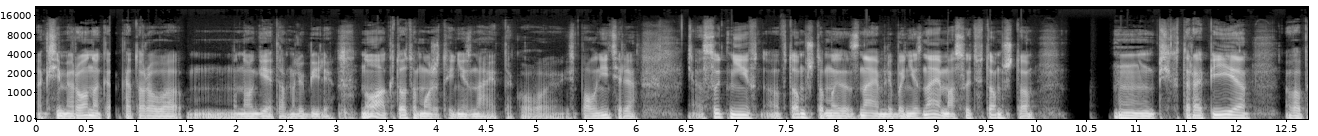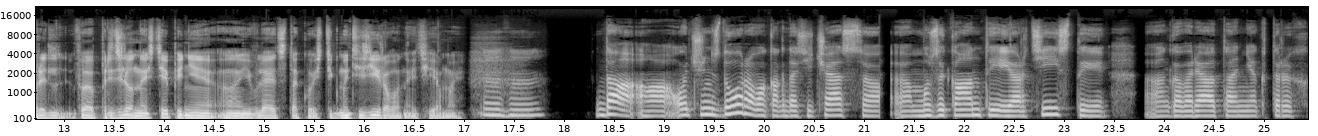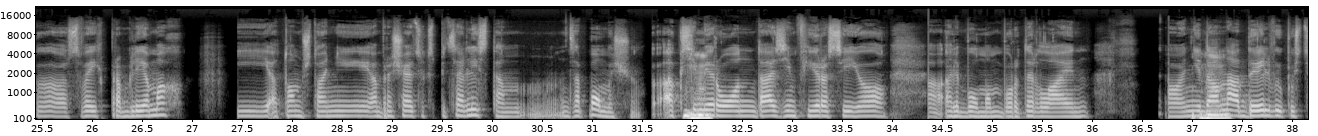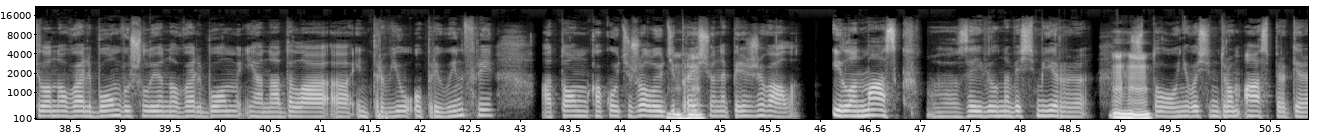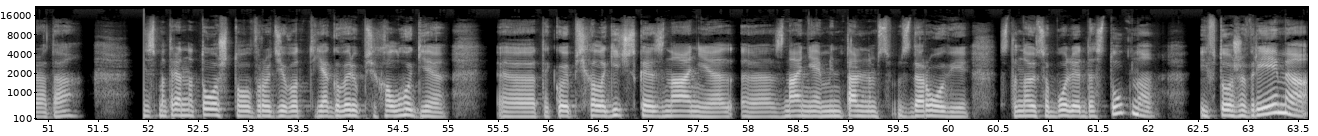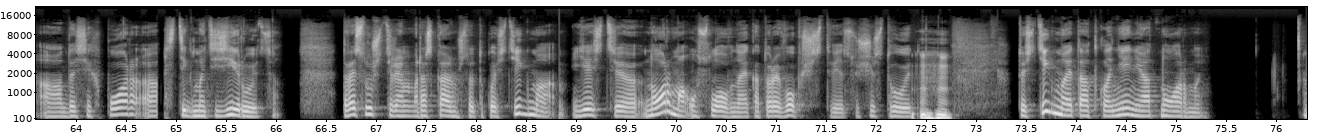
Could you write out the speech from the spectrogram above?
Оксимирона, которого многие там любили. Ну, а кто-то, может, и не знает такого исполнителя. Суть не в том, что мы знаем либо не знаем, а суть в том, что психотерапия в, определенной степени э, является такой стигматизированной темой. Угу. Да, а, очень здорово, когда сейчас э, музыканты и артисты э, говорят о некоторых своих проблемах, и о том, что они обращаются к специалистам за помощью. Оксимирон, mm-hmm. да, Земфира с ее а, альбомом Borderline. А, недавно mm-hmm. Адель выпустила новый альбом, вышел ее новый альбом, и она дала а, интервью Опри Уинфри о том, какую тяжелую депрессию mm-hmm. она переживала. Илон Маск заявил на весь мир, mm-hmm. что у него синдром Аспергера, да. Несмотря на то, что вроде вот я говорю, психология такое психологическое знание, э, знание о ментальном здоровье становится более доступно и в то же время а, до сих пор а, стигматизируется. Давай слушателям расскажем, что такое стигма. Есть э, норма условная, которая в обществе существует. Угу. То есть стигма – это отклонение от нормы.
